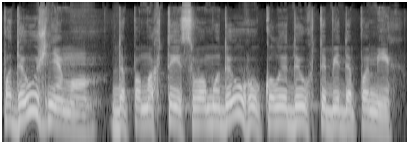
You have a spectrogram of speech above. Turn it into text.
по-дружньому допомогти своєму другу, коли друг тобі допоміг?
